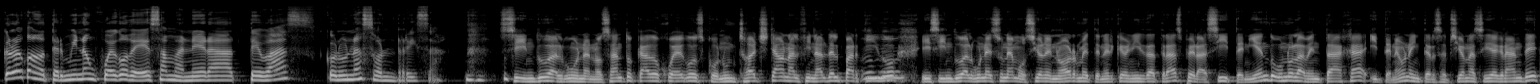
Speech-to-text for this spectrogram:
creo que cuando termina un juego de esa manera, te vas con una sonrisa. Sin duda alguna, nos han tocado juegos con un touchdown al final del partido y sin duda alguna es una emoción enorme tener que venir de atrás, pero así, teniendo uno la ventaja y tener una intercepción así de grande,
